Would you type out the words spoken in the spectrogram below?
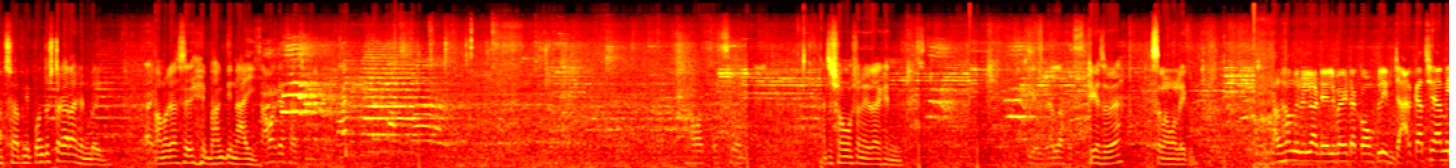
আচ্ছা আপনি পঞ্চাশ টাকা রাখেন ভাই। আমার কাছে ভাঙতি নাই। আমার কাছে আছে। আচ্ছা সমস্যা নেই রাখেন। ঠিক আছে ভাইয়া আসসালামু আলাইকুম। আলহামদুলিল্লাহ, ডেলিভারিটা কমপ্লিট। যার কাছে আমি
